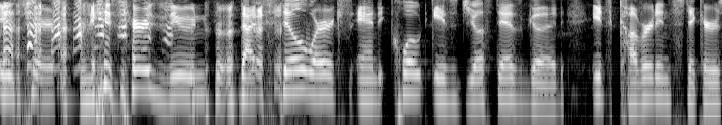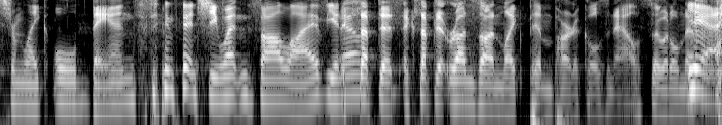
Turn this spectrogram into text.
is her is her Zune that still works and quote is just as good. It's covered in stickers from like old bands that she went and saw live. You know, Except it except it runs on like Pym particles now, so it'll never yeah,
